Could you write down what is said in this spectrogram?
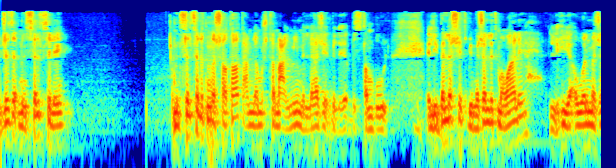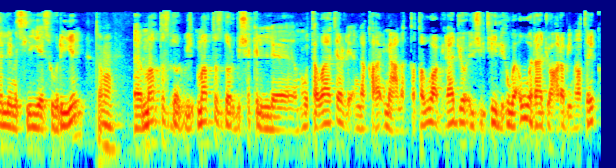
جزء من سلسلة من سلسلة نشاطات عملها مجتمع الميم اللاجئ باسطنبول اللي بلشت بمجلة موالح اللي هي أول مجلة مثلية سورية. تمام. آه، ما بتصدر ما بتصدر بشكل آه، متواتر لأنها قائمة على التطوع براديو LGT اللي هو أول راديو عربي ناطق.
